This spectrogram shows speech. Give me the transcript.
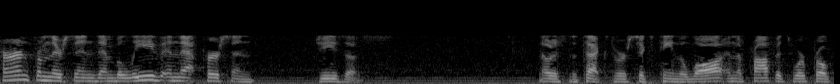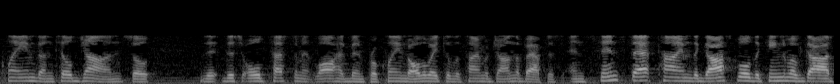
turn from their sins and believe in that person, Jesus. Notice the text, verse 16. The law and the prophets were proclaimed until John. So this Old Testament law had been proclaimed all the way to the time of John the Baptist. And since that time, the gospel of the kingdom of God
